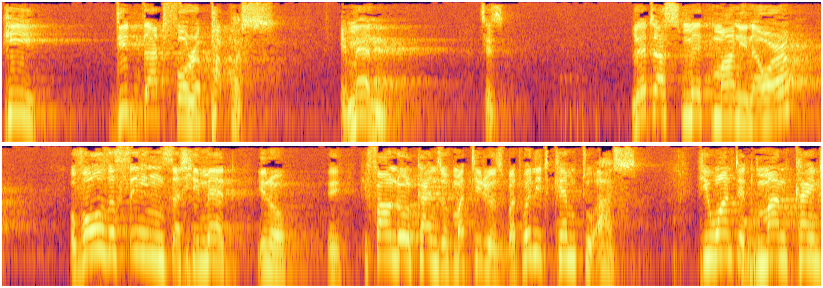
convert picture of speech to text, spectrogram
He did that for a purpose. Amen. It says, let us make man in our, of all the things that he made, you know, eh, he found all kinds of materials, but when it came to us, he wanted mankind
